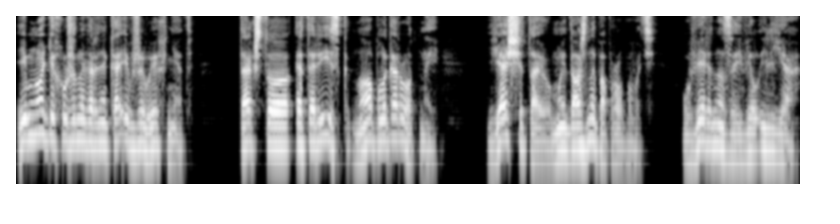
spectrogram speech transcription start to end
и многих уже наверняка и в живых нет. Так что это риск, но благородный. Я считаю, мы должны попробовать уверенно заявил Илья.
